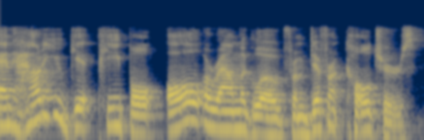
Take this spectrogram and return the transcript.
And how do you get people all around the globe from different cultures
